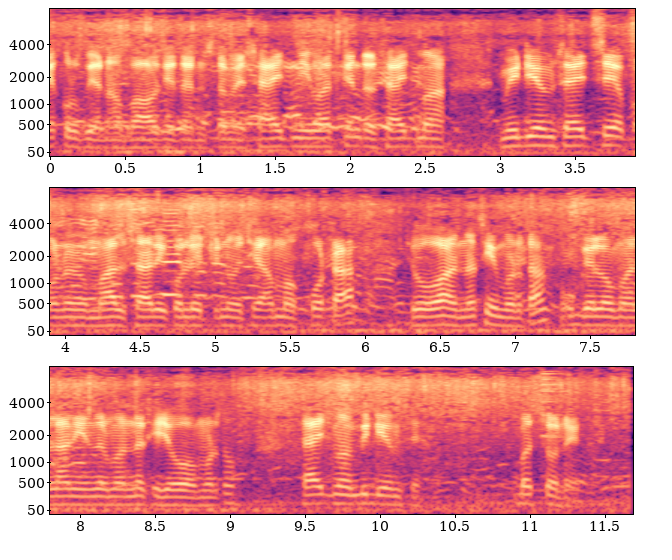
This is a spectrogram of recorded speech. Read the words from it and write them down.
એક રૂપિયાનો ભાવ છે. અને તમે સાઈઝની વાત કરીએ તો સાઈઝમાં મીડિયમ સાઈઝ છે, પણ માલ સારી ક્વોલિટીનો છે. આમાં ખોટા જોવા નથી મળતા. ઉગેલો માલ આની અંદરમાં નથી જોવા મળતો. સાઈઝમાં મીડિયમ છે બસો ને એક.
